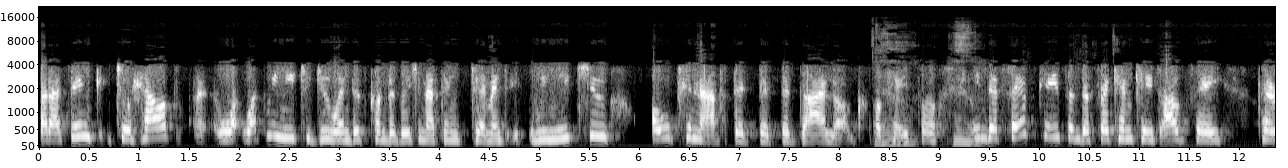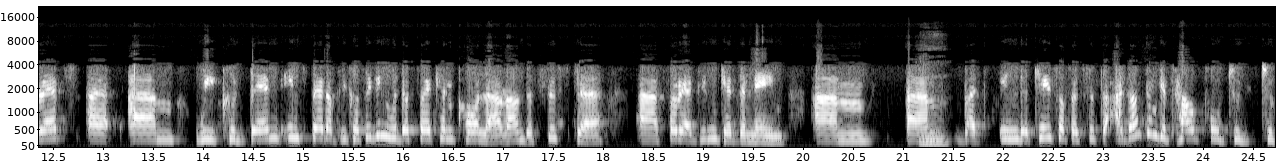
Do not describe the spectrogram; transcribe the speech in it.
but I think to help, uh, what, what we need to do in this conversation, I think, Clement, we need to open up the, the, the dialogue. Okay, yeah. so yeah. in the first case and the second case, I would say perhaps uh, um, we could then, instead of, because even with the second caller around the sister, uh, sorry, I didn't get the name. Um, um, mm. But in the case of a sister, I don't think it's helpful to, to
